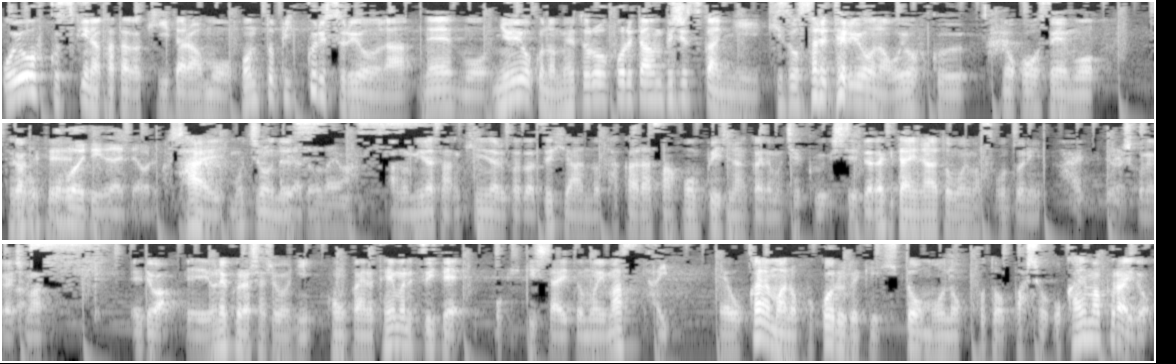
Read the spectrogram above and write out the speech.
お洋服好きな方が聞いたらもうほんとびっくりするようなね、もうニューヨークのメトロポリタン美術館に寄贈されてるようなお洋服の縫製も手掛けて。覚えていただいておりました。はい、もちろんです。ありがとうございます。あの、皆さん気になる方はぜひあの、宝さんホームページなんかでもチェックしていただきたいなと思います、本当に。はい、よろしくお願いします。えーでは、えー米倉社長に今回のテーマについてお聞きしたいと思います。はい。えー岡山の誇るべき人、物、こと、場所、岡山プライド。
